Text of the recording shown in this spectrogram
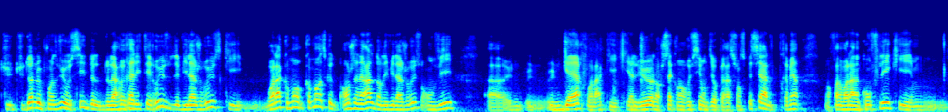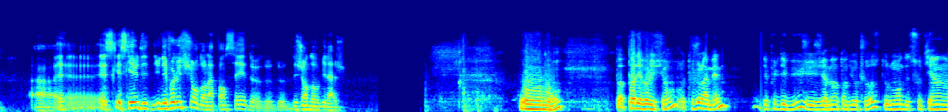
tu, donnes le point de vue aussi de, de, la ruralité russe, des villages russes qui. Voilà, comment, comment est-ce qu'en général, dans les villages russes, on vit euh, une, guerre voilà, qui, a lieu. Alors je sais qu'en Russie on dit opération spéciale, très bien. Enfin voilà un conflit qui... Euh, est-ce qu'il y a eu une évolution dans la pensée de, des gens dans le village? Euh, Non, pas, d'évolution, toujours la même. Depuis le début, j'ai jamais entendu autre chose. Tout le monde soutient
